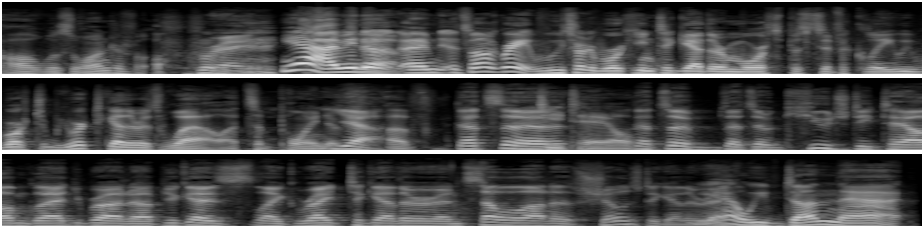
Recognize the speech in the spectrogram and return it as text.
all was wonderful. Right. yeah, I mean, Yeah. and it's all great. We started working together more specifically. We worked we worked together as well. That's a point of, Yeah. of that's a detail. That's a that's a huge detail. I'm glad you brought it up. You guys like write together and sell a lot of shows together. Right? Yeah, we've done that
